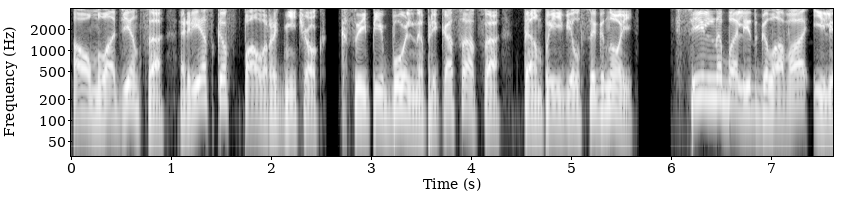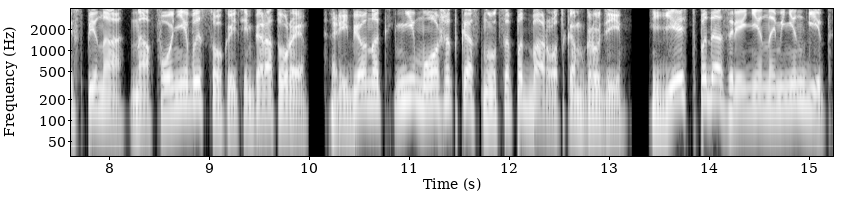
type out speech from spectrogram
А у младенца резко впал родничок. К сыпи больно прикасаться, там появился гной. Сильно болит голова или спина на фоне высокой температуры. Ребенок не может коснуться подбородком груди. Есть подозрение на менингит.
